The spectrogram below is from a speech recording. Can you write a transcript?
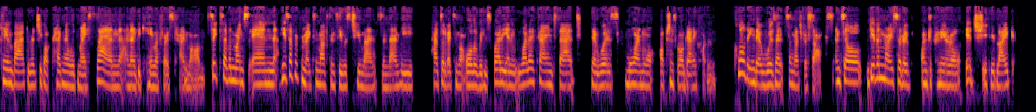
Came back and then she got pregnant with my son and I became a first time mom. Six, seven months in, he suffered from eczema since he was two months and then he had sort of eczema all over his body. And what I found that there was more and more options for organic cotton clothing, there wasn't so much for socks. And so given my sort of entrepreneurial itch, if you'd like,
